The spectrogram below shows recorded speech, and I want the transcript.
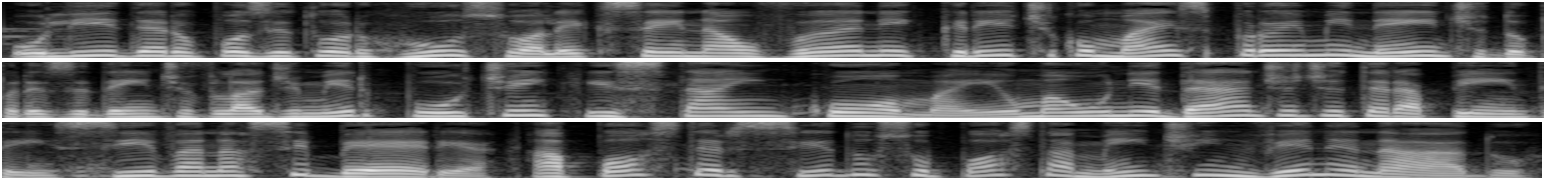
O líder opositor russo Alexei Navalny, crítico mais proeminente do presidente Vladimir Putin, está em coma em uma unidade de terapia intensiva na Sibéria, após ter sido supostamente envenenado.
